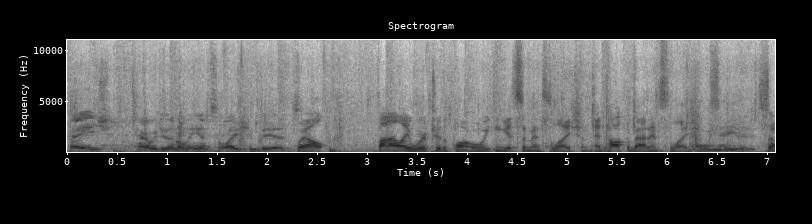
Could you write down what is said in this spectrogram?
Paige, how are we doing on the insulation bids? Well, finally, we're to the point where we can get some insulation and talk about insulation. We need it. It's So,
